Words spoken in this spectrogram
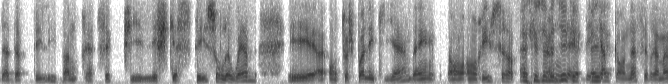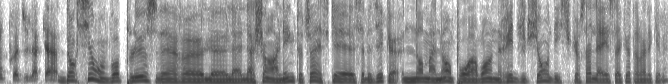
d'adopter les bonnes pratiques puis l'efficacité sur le web et euh, on touche pas les clients, ben on, on réussira pas. Est-ce que ça veut dire que les euh, cartes qu'on a, c'est vraiment le produit local. Donc si on va plus vers euh, l'achat en ligne, tout ça, est-ce que ça veut dire que normalement on pourra avoir une réduction des succursales de la SAQ à travers le Québec?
